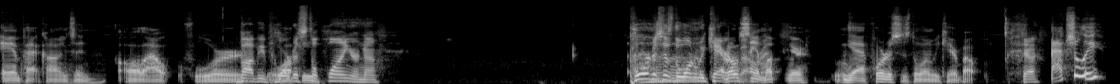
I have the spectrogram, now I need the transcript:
and Pat Connaughton all out for Bobby Portis still playing or no? Portis is the one we uh, care I don't about. see him right? up there. Yeah, Portis is the one we care about. Okay. Actually,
